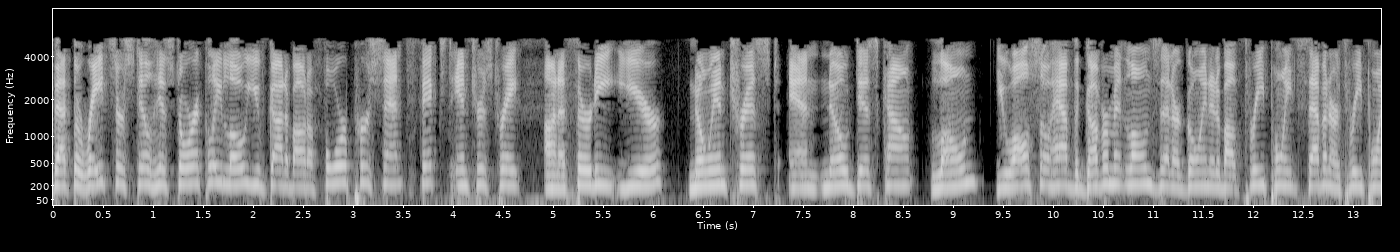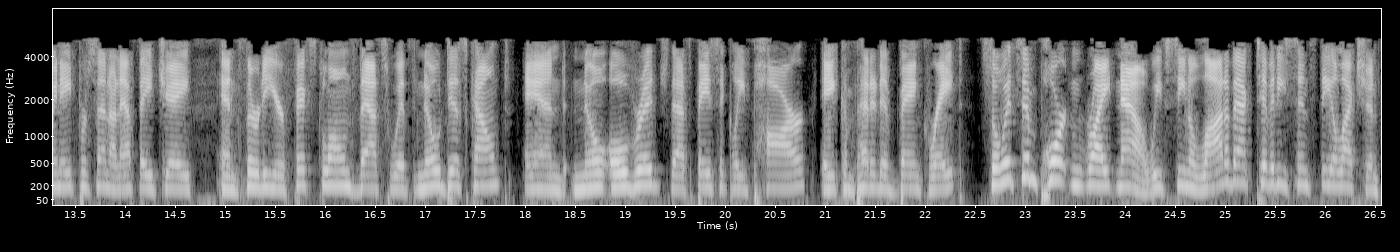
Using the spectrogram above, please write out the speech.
that the rates are still historically low. You've got about a 4% fixed interest rate on a 30 year no interest and no discount loan. You also have the government loans that are going at about 3.7 or 3.8% on FHA and 30 year fixed loans. That's with no discount and no overage. That's basically par, a competitive bank rate. So it's important right now. We've seen a lot of activity since the election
